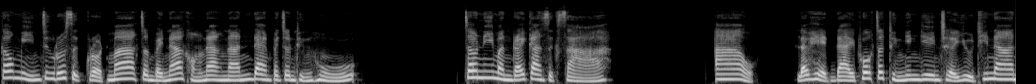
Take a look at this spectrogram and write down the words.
เก้าหมินจึงรู้สึกโกรธมากจนใบหน้าของนางนั้นแดงไปจนถึงหู เจ้านี่มันไร้การศึกษา อ้าว แล้วเหตุใดพวกเจ้าถึงยังยืนเฉยอยู่ที่นั่น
